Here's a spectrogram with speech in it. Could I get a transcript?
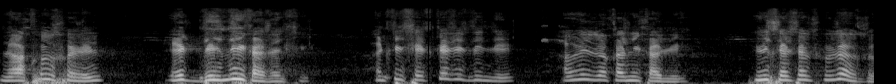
नागपूरपर्यंत एक दिंडी काढायची. आणि ती शेतकरी दिंडी आम्ही लोकांनी काढली. मी त्याच्यात पुढं होतो.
